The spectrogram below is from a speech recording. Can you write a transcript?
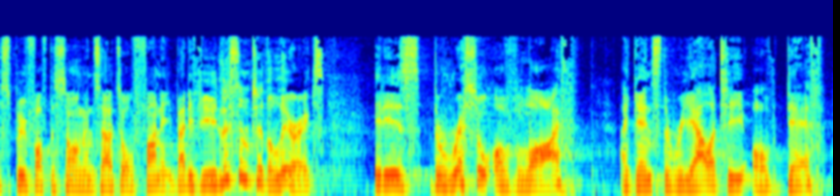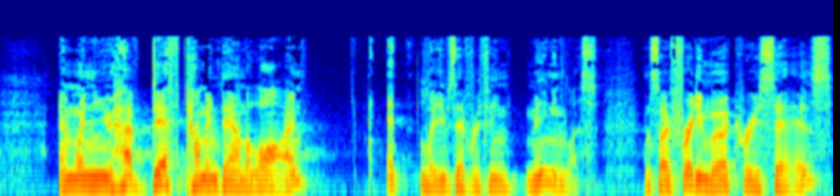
spoof off the song and so it's all funny. But if you listen to the lyrics, it is the wrestle of life against the reality of death and when you have death coming down the line, it leaves everything meaningless. And so Freddie Mercury says,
